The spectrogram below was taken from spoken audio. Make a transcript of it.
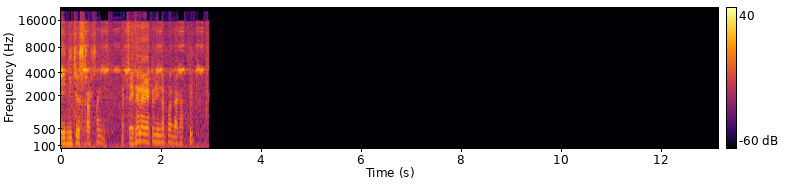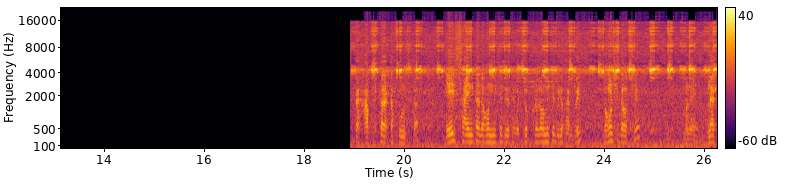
এই নিচে স্টার সাইন? আচ্ছা এখানে আমি একটা জিনিস আপনার দেখাচ্ছি। একটা হাফ স্টার একটা ফুল স্টার এই সাইনটা যখন নিচের দিকে থাকবে চোখটা যখন নিচের দিকে থাকবে তখন সেটা হচ্ছে মানে ব্ল্যাক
